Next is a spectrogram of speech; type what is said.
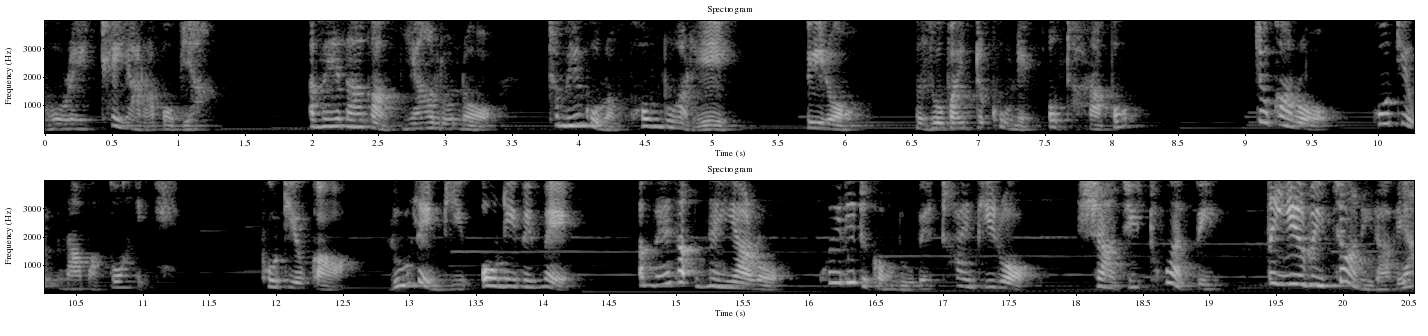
ကိုရဲထည့်ရတာပေါ့ဗျာအမဲသားကများလို့တော့ထမင်းကိုတော့ဖုံးသွားတယ်ပြီးတော့ ပစိုးပိုင်းတစ်ခုနဲ့အုပ်ထားတာပေါ့ကျုပ်ကတော့ဖိုးတရုပ်အနားမှာသွားနေတယ်ဖိုးတရုပ်ကလူးလိမ်ပြီးအိုနေပေမဲ့အမဲသားအနှံ့ရတော့ခွေးလေးတစ်ကောင်လိုပဲထိုင်ပြီးတော့ရှာကြီးထွက်ပြီးတရေရီကြနေတာဗျာ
